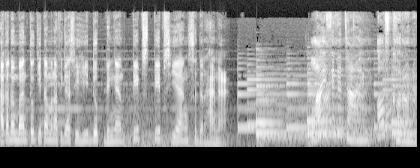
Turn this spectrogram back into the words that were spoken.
akan membantu kita menavigasi hidup dengan tips-tips yang sederhana. Life in the time of Corona.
